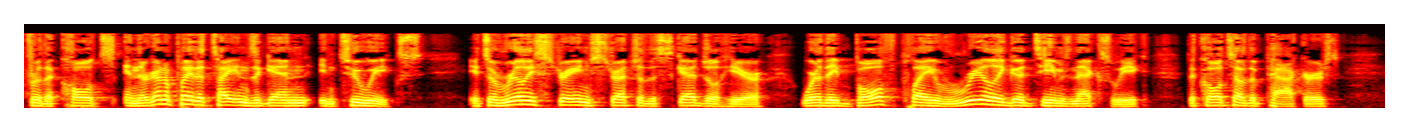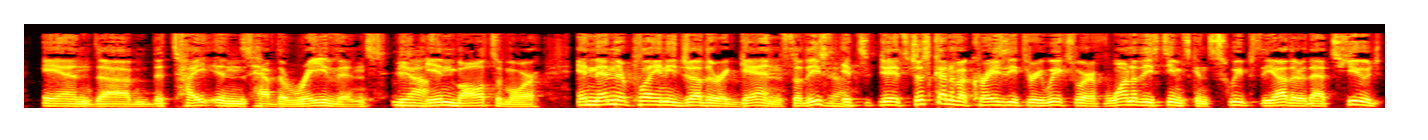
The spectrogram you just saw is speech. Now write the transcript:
for the Colts. And they're going to play the Titans again in two weeks. It's a really strange stretch of the schedule here where they both play really good teams next week. The Colts have the Packers and um, the Titans have the Ravens yeah. in Baltimore, and then they're playing each other again. So these yeah. it's it's just kind of a crazy three weeks where if one of these teams can sweep the other, that's huge.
